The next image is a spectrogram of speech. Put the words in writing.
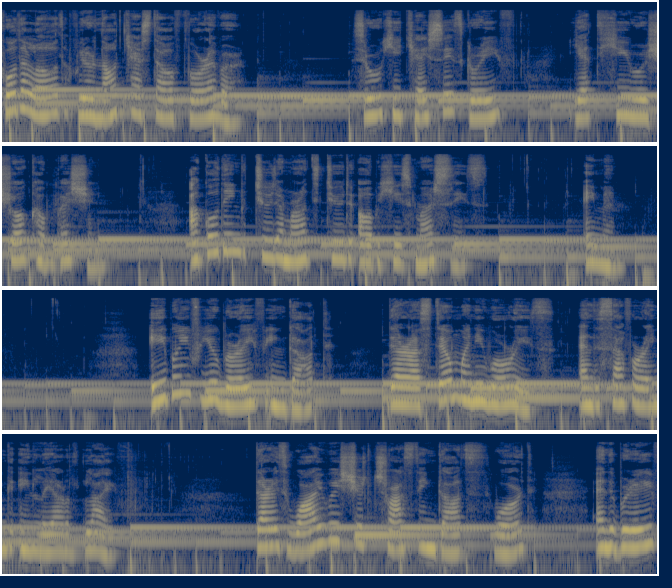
For the Lord will not cast off forever. Through he chases grief, yet he will show compassion, according to the multitude of his mercies. Amen. Even if you believe in God, there are still many worries and suffering in real life. That is why we should trust in God's word and believe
